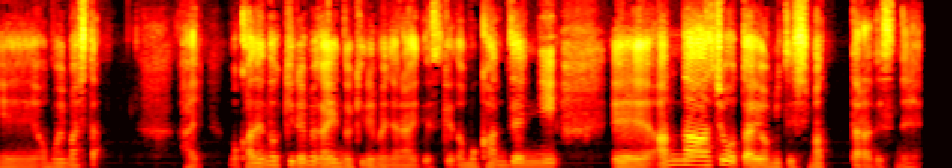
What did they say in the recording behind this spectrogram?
えー、思いました。はい。もう金の切れ目が縁の切れ目じゃないですけども、完全に、えー、あんな正体を見てしまったらですね、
